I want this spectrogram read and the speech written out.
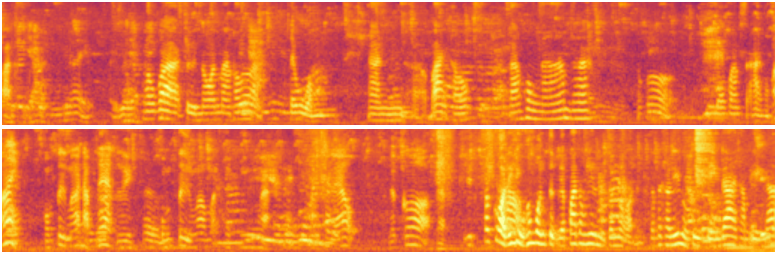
ฝากถุงใช่เขาก็ตื่นนอนมาเขาก็จะห่วงงานเอ่อบ้านเขาล้างห้องน้ำนะคะแล้วก็ดูแลความสะอาดของเขาไม่ ผมตื่นมาอันดับแรกเลยเออผมตื่นมามันหกโมงอะใช่แล้ว แล้วก็แบบรีบเมื่อก่อนที่อยู่ข้างบนตึกเนี่ยป้าต้องเรียกหนูตลอดแต่ไปคราวนี้หนูตื่นเองได้ทำเองได้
